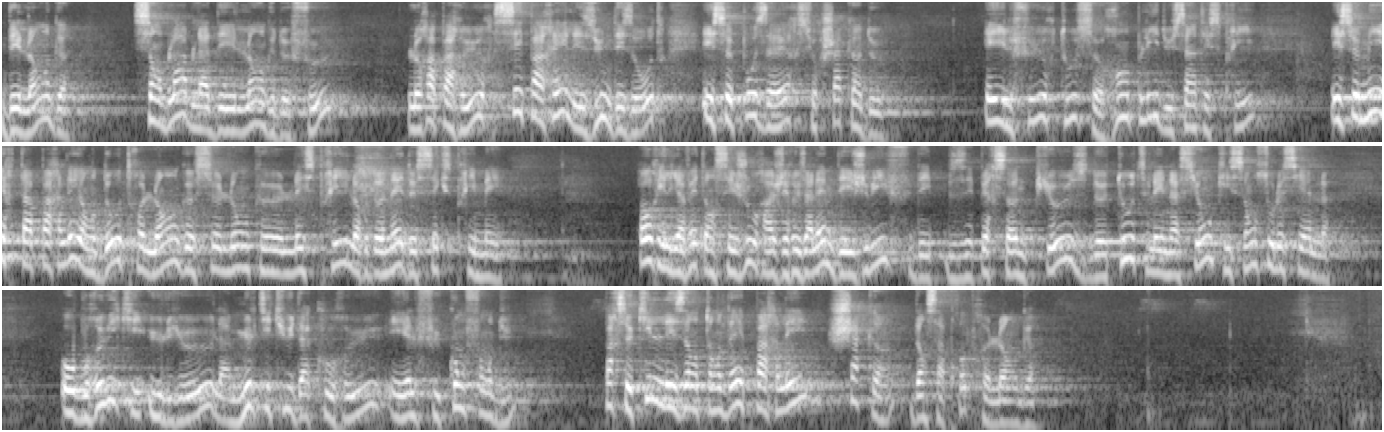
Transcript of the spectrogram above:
Des langues, semblables à des langues de feu, leur apparurent, séparées les unes des autres, et se posèrent sur chacun d'eux. Et ils furent tous remplis du Saint-Esprit, et se mirent à parler en d'autres langues selon que l'Esprit leur donnait de s'exprimer. Or, il y avait en séjour à Jérusalem des Juifs, des, personnes pieuses de toutes les nations qui sont sous le ciel. Au bruit qui eut lieu, la multitude accourut et elle fut confondue, parce qu'ils les entendaient parler chacun dans sa propre langue.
